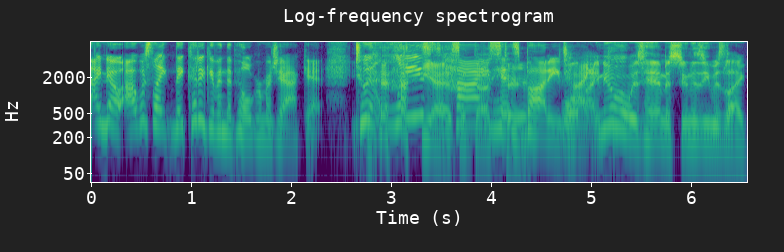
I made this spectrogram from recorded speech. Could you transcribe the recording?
I know. I was like, they could have given the pilgrim a jacket to at least Yes, hide his body type. Well, I knew it was him as soon as he was like,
